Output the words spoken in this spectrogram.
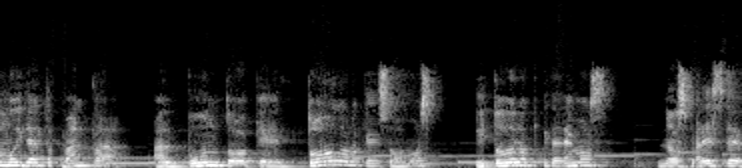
muy dentro levanta al punto que todo lo que somos y todo lo que tenemos nos parece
